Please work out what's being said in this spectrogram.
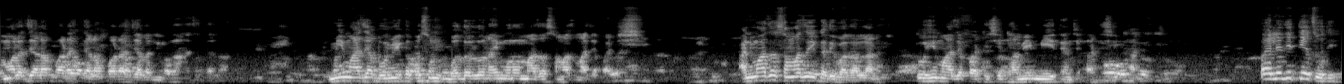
तुम्हाला ज्याला पाडायचं त्याला पाडा ज्याला निवडून आणायचं त्याला. मी माझ्या भूमिकेपासून बदललो नाही म्हणून माझा समाज माझ्या पाठीशी आणि माझा समाजही कधी बदलला नाही. तोही माझ्या पाठीशी ठामी मी त्यांच्या पाठीशी ठामे पहिल्यांदा तेच होते.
